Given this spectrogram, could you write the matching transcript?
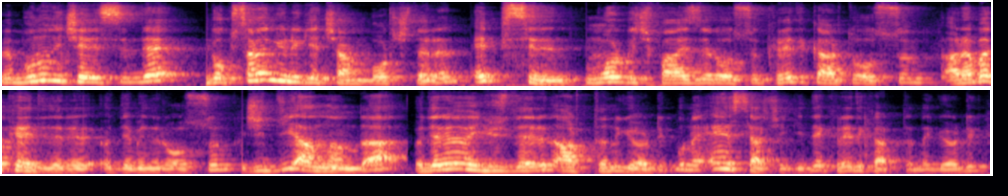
Ve bunun içerisinde 90 günü geçen borçların hepsinin mortgage faizleri olsun, kredi kartı olsun, araba kredileri ödemeleri olsun ciddi anlamda ödeneme yüzdelerin arttığını gördük. Bunu en sert şekilde kredi kartlarında gördük.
